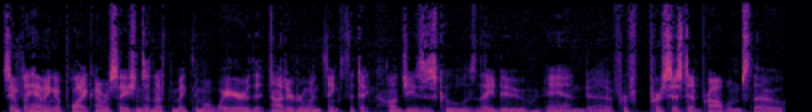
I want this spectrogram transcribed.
simply having a polite conversation is enough to make them aware that not everyone thinks the technology is as cool as they do. And uh, for persistent problems, though,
